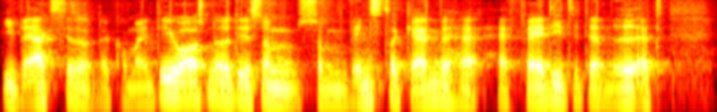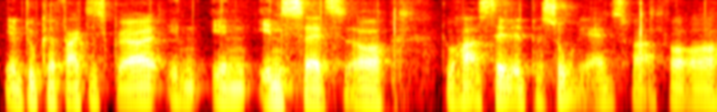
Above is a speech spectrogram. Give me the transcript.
iværksætterne, der kommer ind, det er jo også noget af det, som, som Venstre gerne vil have, have fat i, det der med, at jamen, du kan faktisk gøre en, en indsats, og du har selv et personligt ansvar for at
